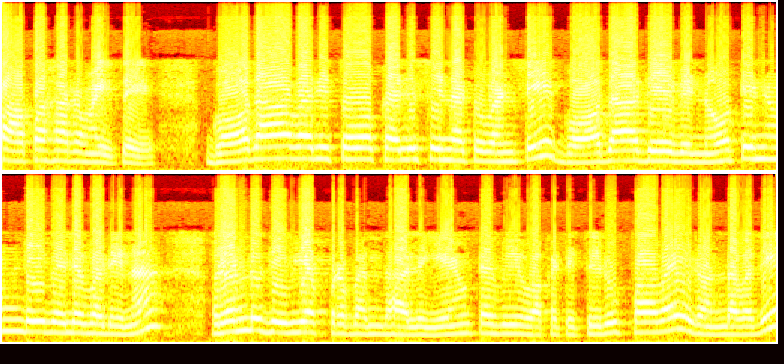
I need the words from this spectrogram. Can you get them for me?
పాపహరం అయితే గోదావరితో కలిసినటువంటి గోదాదేవి నోటి నుండి వెలువడిన రెండు దివ్య ప్రబంధాలు ఏమిటవి? ఒకటి తిరుపవై రెండవది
